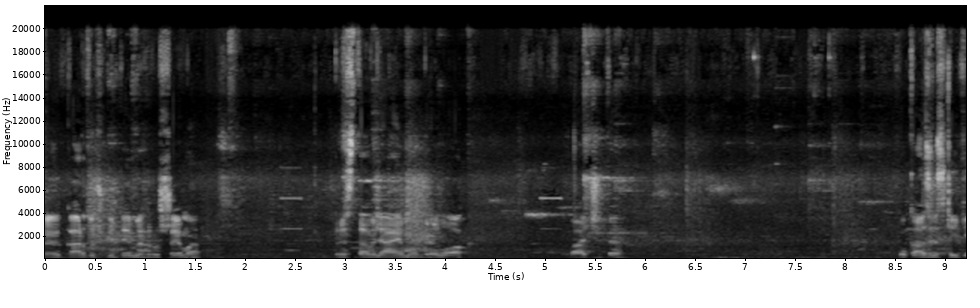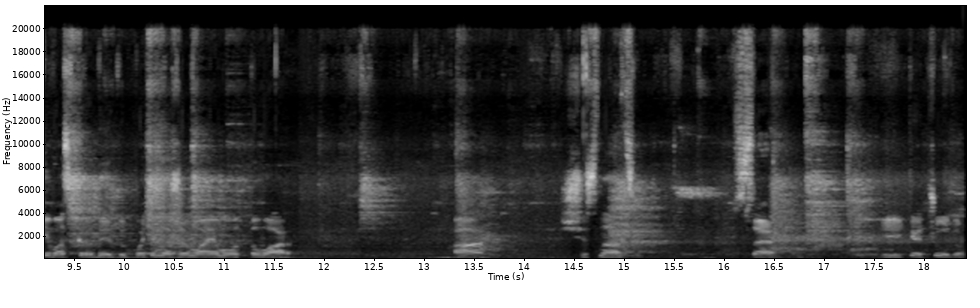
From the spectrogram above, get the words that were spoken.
е, карточку тими грошима, приставляємо брелок. Бачите? Показує, скільки у вас кредиту. Потім нажимаємо товар. А 16. Все. І яке чудо.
